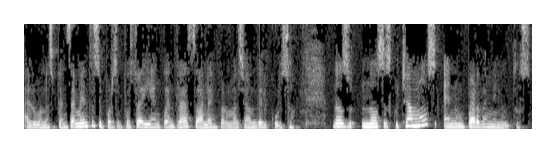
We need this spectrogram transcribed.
algunos pensamientos y por supuesto ahí encuentras toda la información del curso. Nos, nos escuchamos en un par de minutos.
